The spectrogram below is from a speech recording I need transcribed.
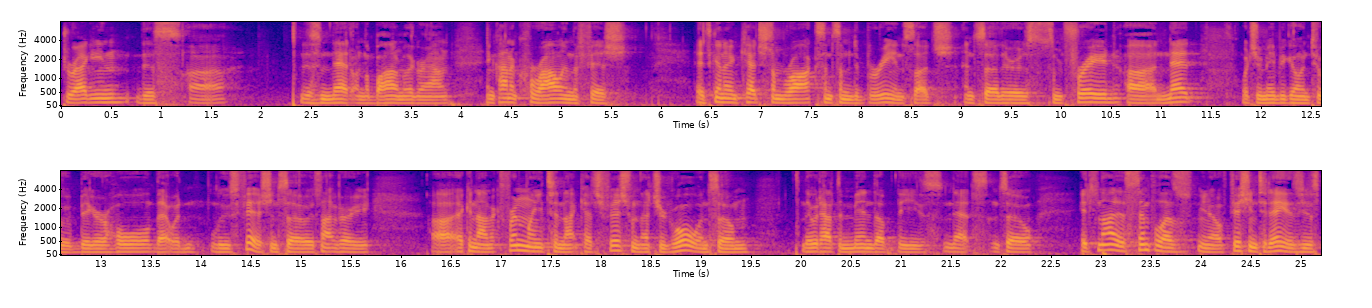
dragging this, uh, this net on the bottom of the ground and kind of corralling the fish it's going to catch some rocks and some debris and such. And so there is some frayed uh, net which would maybe go into a bigger hole that would lose fish. And so it's not very uh, economic friendly to not catch fish when that's your goal. And so they would have to mend up these nets. And so it's not as simple as you know fishing today is just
